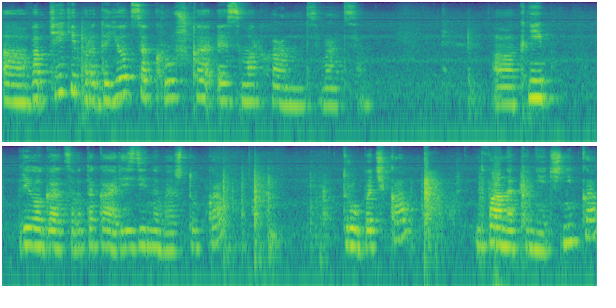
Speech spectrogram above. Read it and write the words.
А, в аптеке продается кружка Эсмархан, называется. А, к ней прилагается вот такая резиновая штука, трубочка, два наконечника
